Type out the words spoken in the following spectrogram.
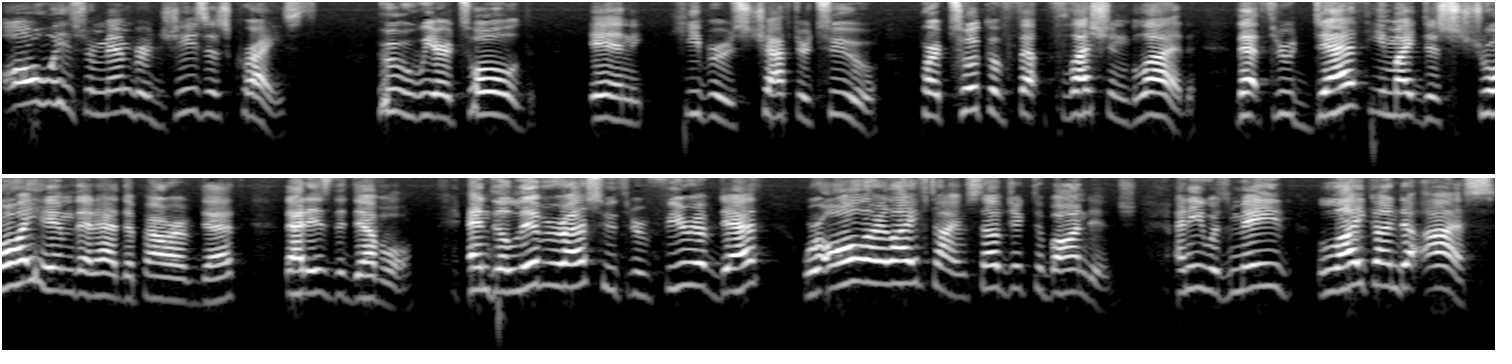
always remember Jesus Christ, who we are told in Hebrews chapter 2 partook of flesh and blood, that through death he might destroy him that had the power of death, that is the devil, and deliver us who through fear of death were all our lifetime subject to bondage. And he was made like unto us,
